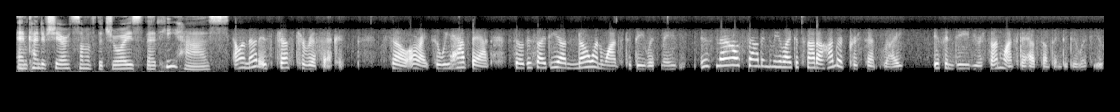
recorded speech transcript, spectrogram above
and kind of share some of the joys that he has. Ellen, that is just terrific. So, all right, so we have that. So this idea, no one wants to be with me, is now sounding to me like it's not a 100% right, if indeed your son wants to have something to do with you.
